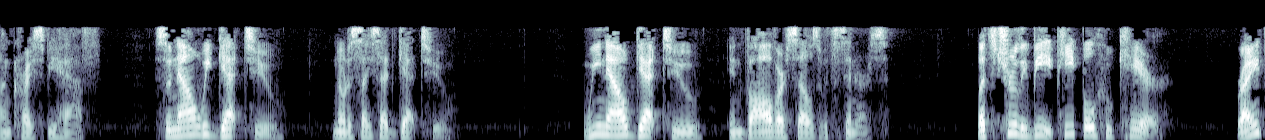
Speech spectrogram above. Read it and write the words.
on Christ's behalf. So now we get to, notice I said get to. We now get to involve ourselves with sinners. Let's truly be people who care, right?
